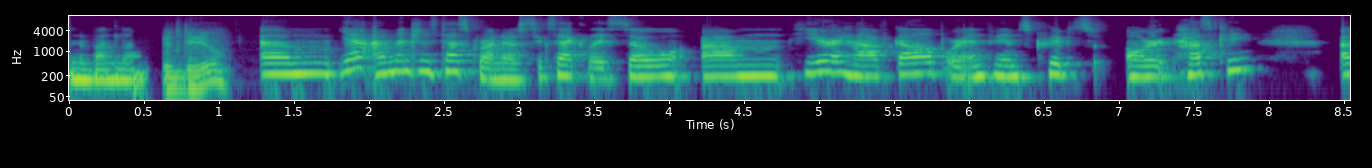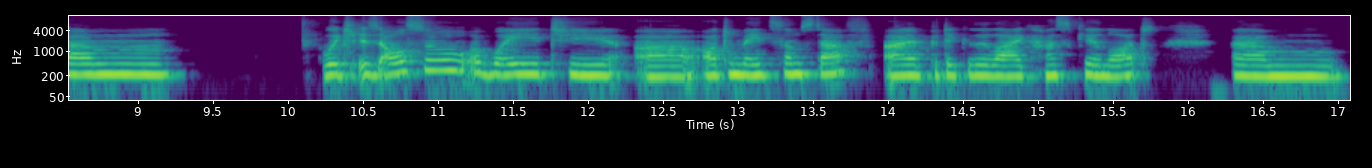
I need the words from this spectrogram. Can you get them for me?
in the bundler. Good deal. Um, yeah, I mentioned task runners exactly. So um, here I have Gulp or npm scripts or Husky, um, which is also a way to uh, automate some stuff. I particularly like Husky a lot um,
